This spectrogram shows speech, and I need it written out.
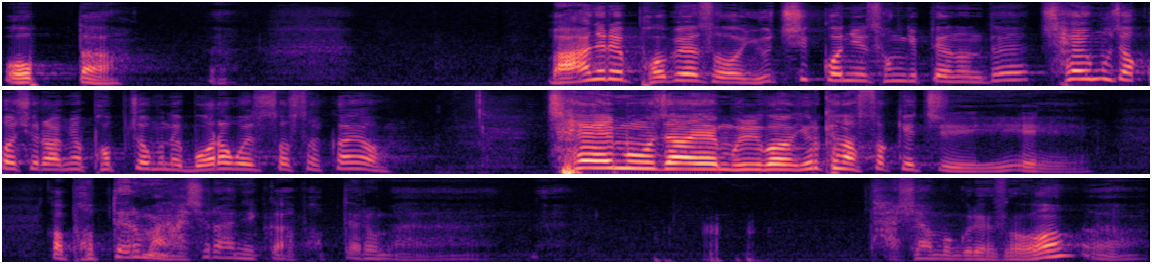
없다. 만일에 법에서 유치권이 성립되는데 채무자 것이라면 법조문에 뭐라고 썼을까요? 채무자의 물건 이렇게 놨었겠지. 그러니까 법대로만 하시라니까 법대로만. 다시 한번 그래서 어.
